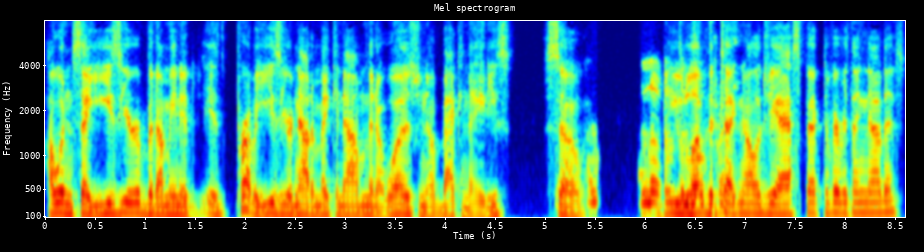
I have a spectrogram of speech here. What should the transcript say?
I wouldn't say easier, but I mean it, it's probably easier now to make an album than it was, you know, back in the eighties. So I, I love do you love the pressure. technology aspect of everything nowadays?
